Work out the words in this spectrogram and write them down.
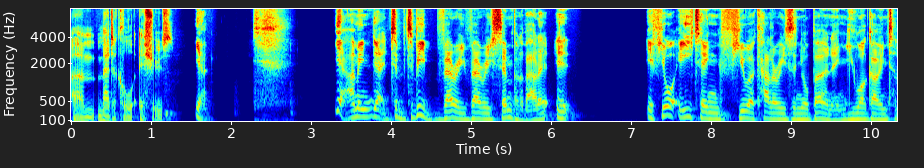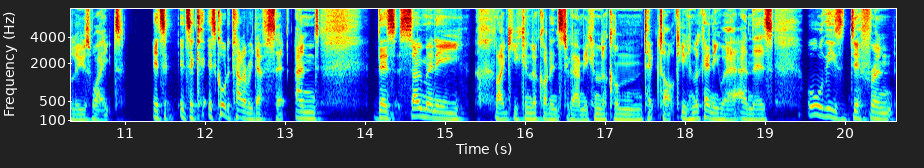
um, medical issues. Yeah, I mean, yeah, to, to be very, very simple about it, it if you're eating fewer calories than you're burning, you are going to lose weight. It's a, it's a it's called a calorie deficit, and there's so many like you can look on Instagram, you can look on TikTok, you can look anywhere, and there's all these different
